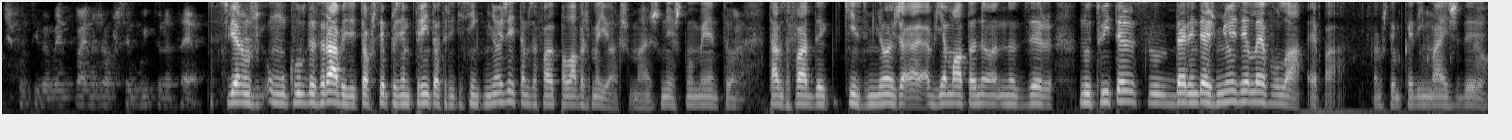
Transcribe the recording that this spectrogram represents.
desportivamente, vai nos oferecer muito na terra. Se vier um, um, clube das Arábias e te oferecer, por exemplo, 30 ou 35 milhões, aí estamos a falar de palavras maiores. Mas neste momento, claro. estamos a falar de 15 milhões. Havia malta a dizer no Twitter: se lhe derem 10 milhões, eu levo lá. É pá, vamos ter um bocadinho mais de, de,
